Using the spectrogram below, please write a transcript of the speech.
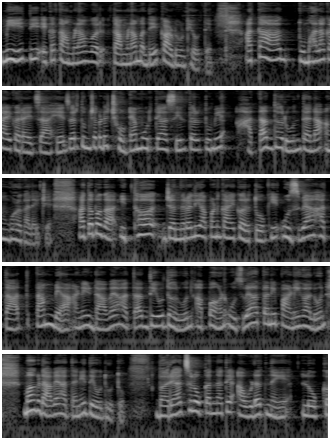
मी ती एका तांबणावर तांबणामध्ये काढून ठेवते. आता तुम्हाला काय करायचं आहे? जर तुमच्याकडे छोट्या मूर्त्या असतील तर तुम्ही हातात धरून त्याला आंघोळ घालायची आता बघा इथं जनरली आपण काय करतो की उजव्या हातात तांब्या आणि डाव्या हातात देव धरून आपण उजव्या हाताने पाणी घालून मग डाव्या हाताने देव धुतो. बऱ्याच लोकांना ते आवडत नाही. लोक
